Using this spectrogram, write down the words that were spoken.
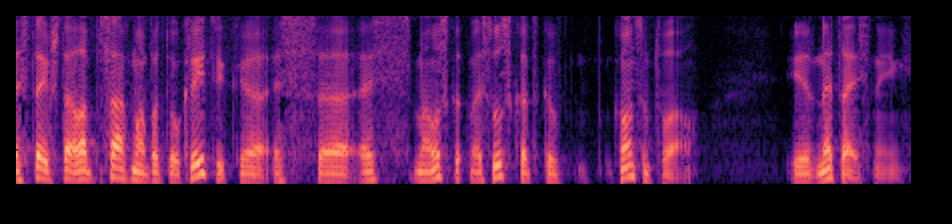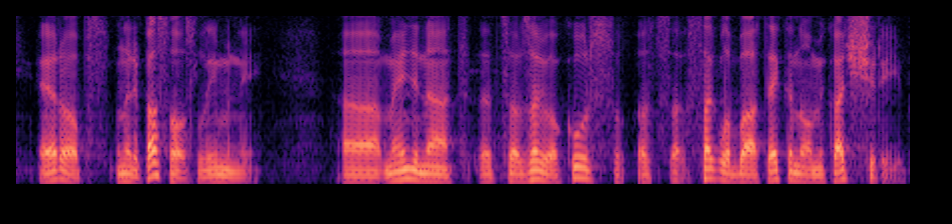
es teikšu tā, labi, sākumā par to kritiku. Es, es, uzskatu, es uzskatu, ka konceptuāli ir netaisnīgi Eiropas un arī pasaules līmenī mēģināt caur zaļo kursu saglabāt ekonomiku atšķirību.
